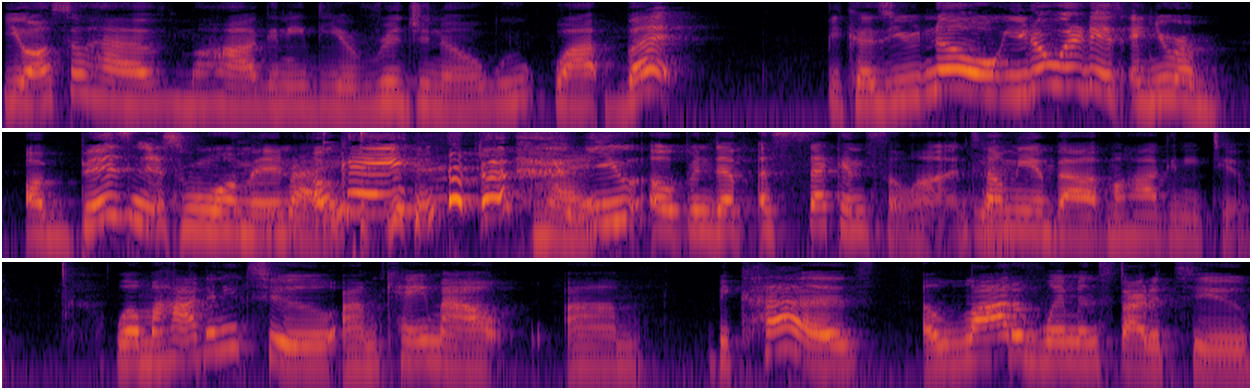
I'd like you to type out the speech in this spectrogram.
you also have mahogany, the original whoop wop, but because you know you know what it is, and you're a, a businesswoman, Right. okay? Right. You opened up a second salon. Tell Yes. me about mahogany too. Well, Mahogany 2 um, came out um, because a lot of women started to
